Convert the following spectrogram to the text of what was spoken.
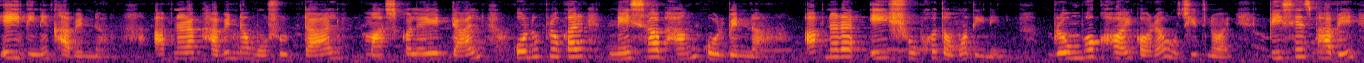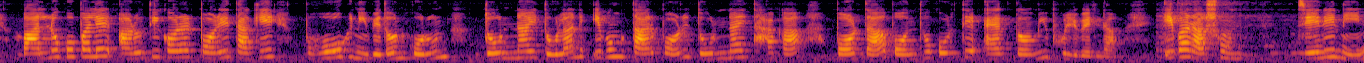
এই দিনে খাবেন না। আপনারা খাবেন না মসুর ডাল, মাসকলাইয়ের ডাল, কোনো প্রকার নেশা ভাঙ করবেন না। আপনারা এই শুভতম দিনে ব্রহ্মক্ষয় করা উচিত নয়। বিশেষভাবে বাল্যগোপালের আরতি করার পরে তাকে ভোগ নিবেদন করুন, দোলনায় দোলান এবং তারপর দোলনায় থাকা পর্দা বন্ধ করতে একদমই ভুলবেন না। এবার আসুন, জেনে নিন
